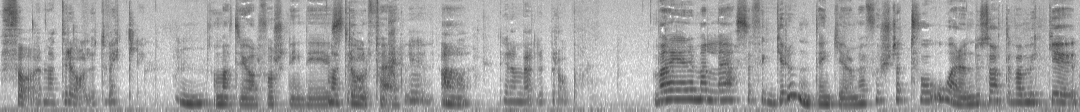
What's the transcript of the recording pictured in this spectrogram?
för materialutveckling. Mm. Och materialforskning, det är stort här. Ja, det är de väldigt bra på. Vad är det man läser för grund, tänker jag, de här första två åren? Du sa att det var mycket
